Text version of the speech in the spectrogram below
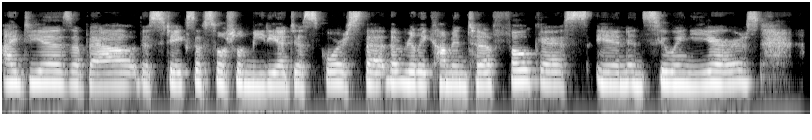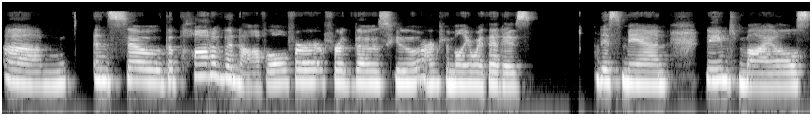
ideas about the stakes of social media discourse that that really come into focus in ensuing years. Um, and so the plot of the novel, for for those who aren't familiar with it, is this man named Miles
